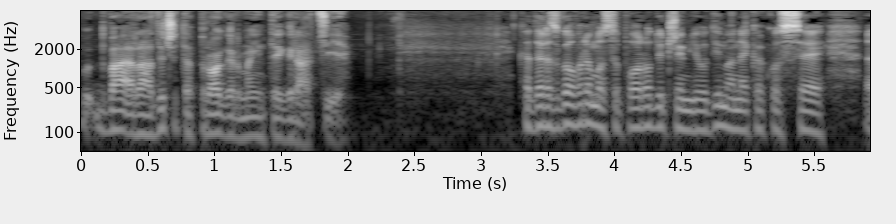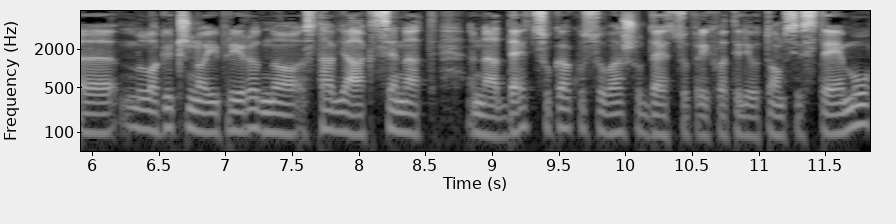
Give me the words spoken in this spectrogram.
dva različita programa integracije. Kada razgovaramo sa porodičnim ljudima, nekako se e, logično i prirodno stavlja akcenat na decu. Kako su vašu decu prihvatili u tom sistemu?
